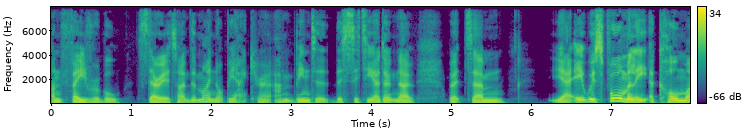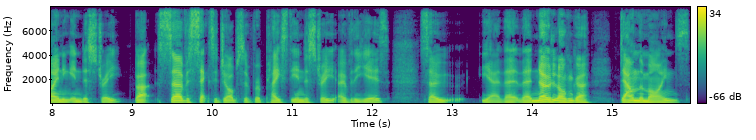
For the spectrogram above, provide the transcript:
unfavorable stereotype that might not be accurate? I haven't been to this city, I don't know. But um, yeah, it was formerly a coal mining industry, but service sector jobs have replaced the industry over the years. So yeah, they're, they're no longer down the mines,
